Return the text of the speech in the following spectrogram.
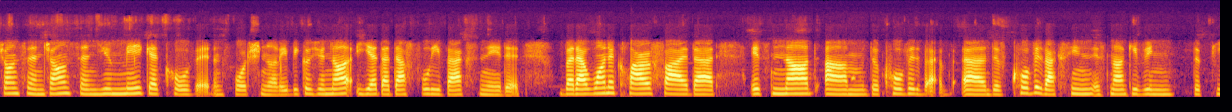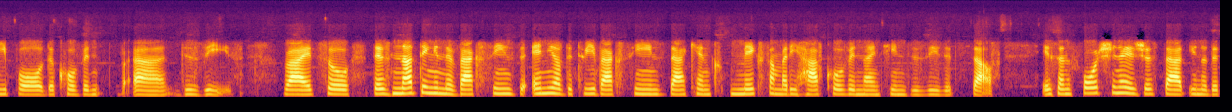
Johnson and Johnson, you may get COVID, unfortunately, because you're not yet at that fully vaccinated. But I want to clarify that it's not um, the COVID uh, the COVID vaccine is not giving the people the COVID uh, disease, right? So there's nothing in the vaccines, any of the three vaccines, that can make somebody have COVID-19 disease itself. It's unfortunate. It's just that you know the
